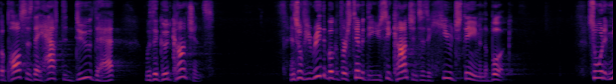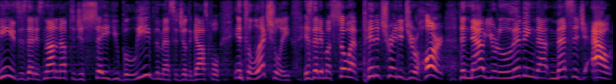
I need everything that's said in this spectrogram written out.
But Paul says they have to do that with a good conscience. And so if you read the book of 1 Timothy, you see conscience is a huge theme in the book. So what it means is that it's not enough to just say you believe the message of the gospel intellectually, is that it must so have penetrated your heart that now you're living that message out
